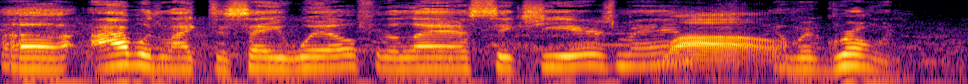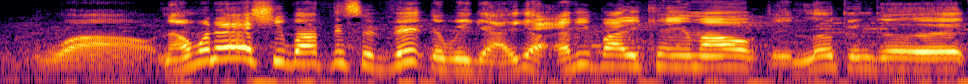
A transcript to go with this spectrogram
uh, I would like to say, well, for the last six years, man. Wow. And we're growing. Wow. Now, I want to ask you about this event that we got. Yeah, everybody came out, they're looking good,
